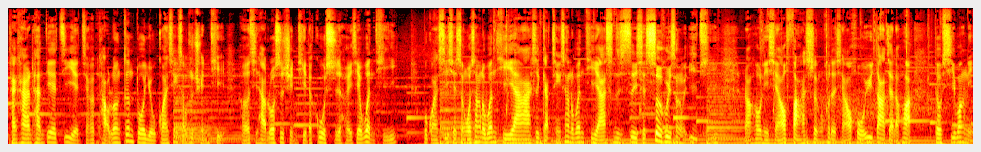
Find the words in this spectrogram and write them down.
《侃侃而谈》第二季也将讨论更多有关性少数群体和其他弱势群体的故事和一些问题，不管是一些生活上的问题呀、是感情上的问题呀、甚至是一些社会上的议题。然后你想要发声或者想要呼吁大家的话，都希望你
